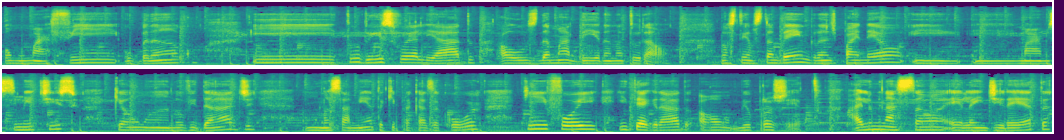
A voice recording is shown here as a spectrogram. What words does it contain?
como o marfim, o branco, e tudo isso foi aliado ao uso da madeira natural. Nós temos também um grande painel em, em mármore cimentício, que é uma novidade, um lançamento aqui para Casa Cor, que foi integrado ao meu projeto. A iluminação ela é indireta,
